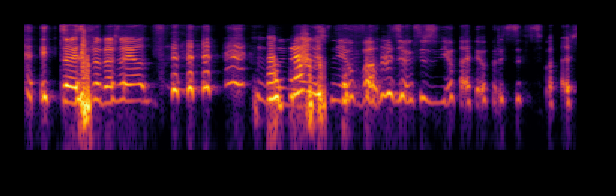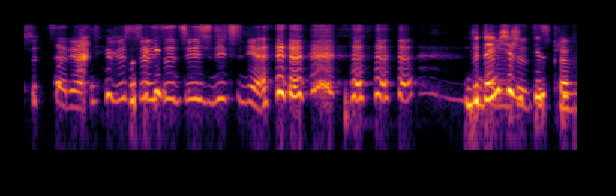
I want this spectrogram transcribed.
I to jest przerażające. No, Naprawdę. Nie, nie ufam ludziom, którzy nie mają rysów twarzy. Serio. Nie wiesz, jest za ciebie ślicznie. Wydaje mi się, że pierwszym,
